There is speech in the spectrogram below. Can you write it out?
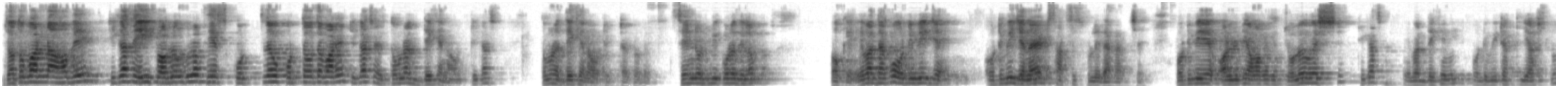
যতবার না হবে, ঠিক আছে, এই প্রবলেমগুলো ফেস করতেও করতে হতে পারে, ঠিক আছে? তোমরা দেখে নাও, ঠিক আছে? তোমরা দেখে নাও ঠিকঠাক করে সেন্ড ওটিপি করে দিলাম ওকে এবার দেখো ওটিপি ওটিপি জেনারেট সাকসেসফুলি দেখাচ্ছে। ওটিপি অলরেডি আমার কাছে চলেও এসছে, ঠিক আছে? এবার দেখে নিই ওটিপিটা কি আসলো।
